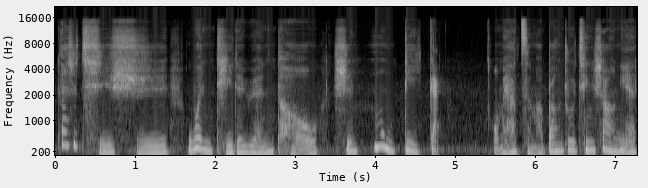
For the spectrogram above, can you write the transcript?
但是其实问题的源头是目的感。我们要怎么帮助青少年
